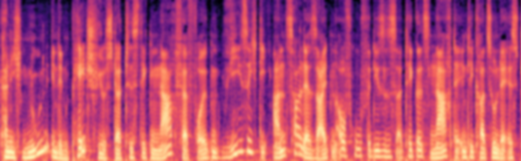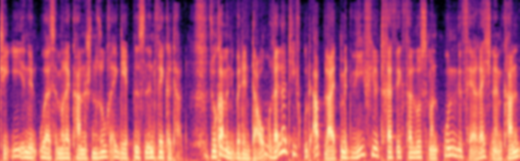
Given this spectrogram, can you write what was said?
kann ich nun in den Pageview-Statistiken nachverfolgen, wie sich die Anzahl der Seitenaufrufe dieses Artikels nach der Integration der SGE in den US-amerikanischen Suchergebnissen entwickelt hat. So kann man über den Daumen relativ gut ableiten, mit wie viel Trafficverlust man ungefähr rechnen kann,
